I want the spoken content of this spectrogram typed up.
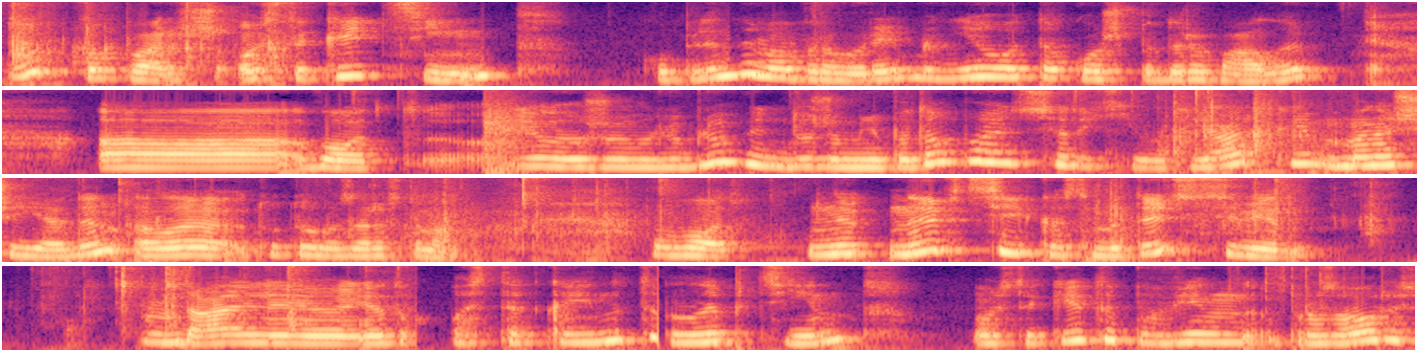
тут, по-перше, ось такий тінт, куплений в Аврорі. Мені його також подарували. А, вот, я дуже його люблю, він дуже мені подобається, такий от яркий. У мене ще є один, але тут його зараз нема. Вот. Не, не в цій косметичці він. Далі я так- ось такий ну, типу, лептінт. Ось такий, типу, він прозорий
